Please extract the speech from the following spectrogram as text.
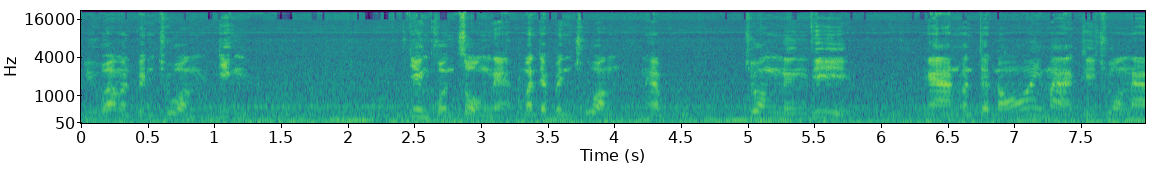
หรือว่ามันเป็นช่วงยิ่งยิ่งขนส่งเนี่ยมันจะเป็นช่วงนะครับช่วงหนึ่งที่งานมันจะน้อยมากที่ช่วงหน้า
